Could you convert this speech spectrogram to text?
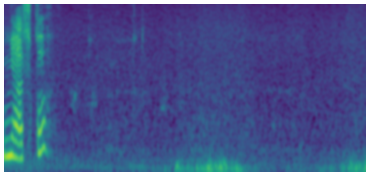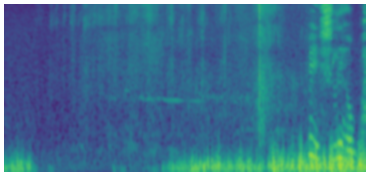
М'яско? Пішли оба.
